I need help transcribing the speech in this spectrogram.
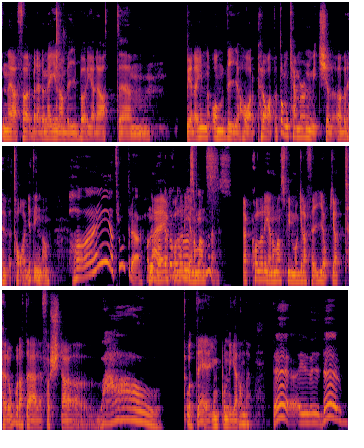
när jag förberedde mig innan vi började att ehm, spela in. Om vi har pratat om Cameron Mitchell överhuvudtaget innan. Nej, jag tror inte det. Har vi Nej, jag pratat om någon av hans filmer hans- ens? Jag kollar igenom hans filmografi och jag tror att det här är första. Wow! Och det är imponerande. Det, är-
